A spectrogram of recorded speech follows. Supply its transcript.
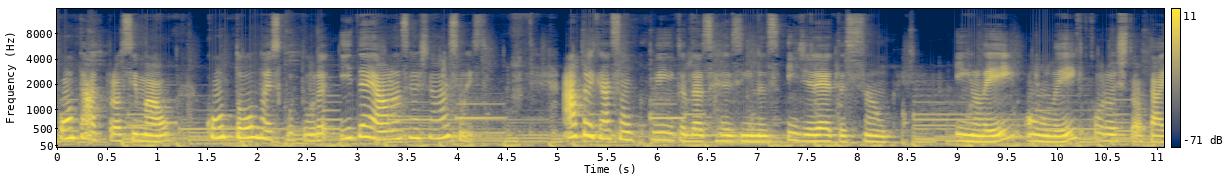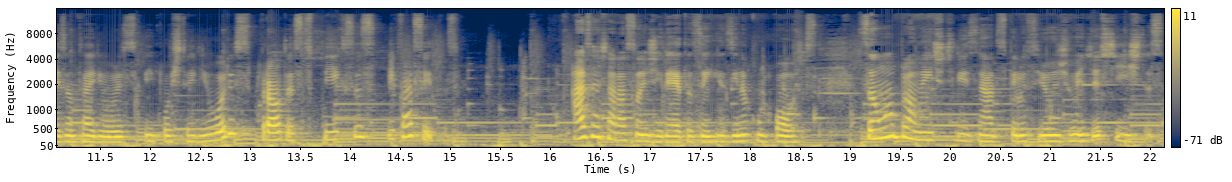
contato proximal, contorno à escultura ideal nas restaurações. A aplicação clínica das resinas indiretas são inlay, onlay, coroas totais anteriores e posteriores, próteses fixas e facetas. As restaurações diretas em resina compostas são amplamente utilizadas pelos cirurgiões dentistas.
